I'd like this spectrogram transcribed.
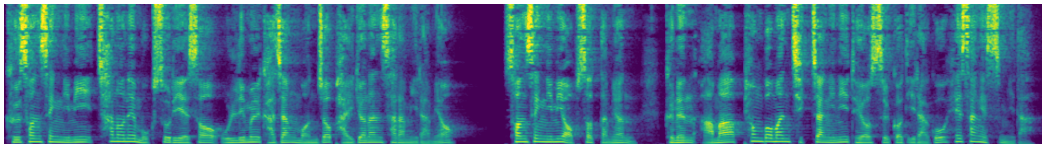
그 선생님이 찬원의 목소리에서 울림을 가장 먼저 발견한 사람이라며 선생님이 없었다면 그는 아마 평범한 직장인이 되었을 것이라고 해상했습니다.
